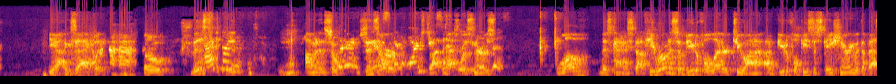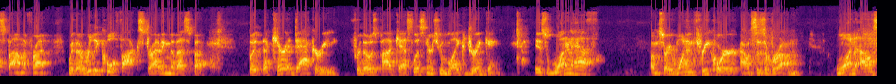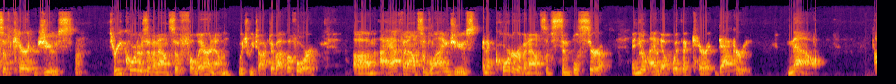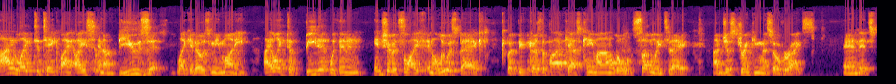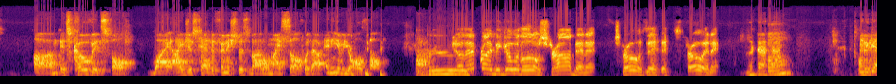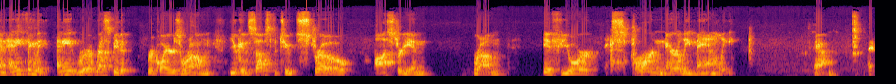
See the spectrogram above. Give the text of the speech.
Yeah, exactly. So this Actually, is, I'm gonna so since our orange juice podcast really listeners love this kind of stuff. He wrote us a beautiful letter too on a, a beautiful piece of stationery with a Vespa on the front with a really cool fox driving the Vespa. But a carrot daiquiri, for those podcast listeners who like drinking, is one and a half, I'm sorry, one and three quarter ounces of rum, one ounce of carrot juice, three quarters of an ounce of falernum, which we talked about before, um, a half an ounce of lime juice, and a quarter of an ounce of simple syrup. And you'll end up with a carrot daiquiri. Now, I like to take my ice and abuse it like it owes me money. I like to beat it within an inch of its life in a Lewis bag. But because the podcast came on a little suddenly today, I'm just drinking this over ice. And it's um, it's COVID's fault why I just had to finish this bottle myself without any of y'all's help. You know that'd probably be good with a little straw in it. Straw in it. Straw in it. And again, anything that any r- recipe that requires rum, you can substitute Stroh Austrian rum if you're extraordinarily manly. Yeah.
